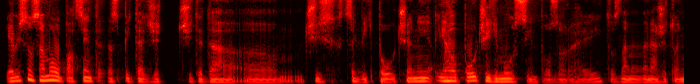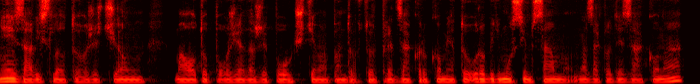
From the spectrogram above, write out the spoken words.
ja by som sa mohol pacienta spýtať, že či teda, ehm, či chce byť poučený. Ja ho poučiť musím, pozor, hej. To znamená, že to nie je závislé od toho, že či on mal o to požiada, že poučte ma pán doktor pred zákrokom. Ja to urobiť musím sám na základe zákona.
